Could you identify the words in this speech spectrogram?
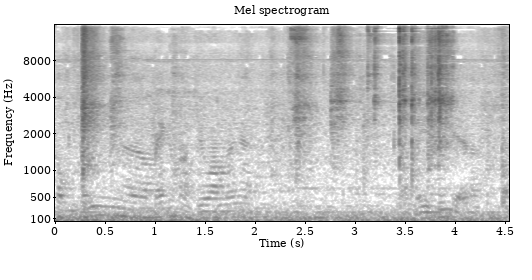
không tính ờ, mấy cái phần siêu âm đó nha Chỉ tí vậy thôi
